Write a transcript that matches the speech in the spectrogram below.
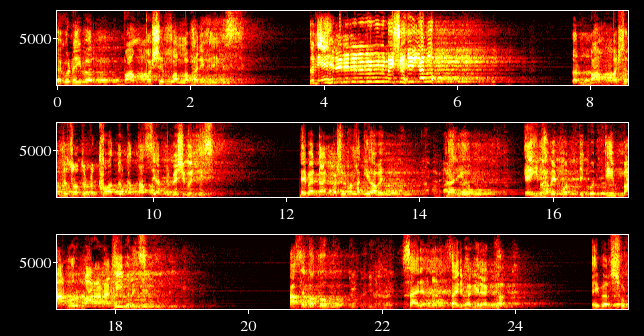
এখন এইবার বাম পাশের পাল্লা ভারী হয়ে গেছে। যদি গেল। কারণ বাম পাশের যে যতটুকু খাওয়ার দরকার, তার চেয়ে একটু বেশি করে খাইছে এবার ডান পাশের পাল্লা কি হবে? ভারী হবে। এইভাবে করতে করতে বানর বারানা খেয়ে ফেলেছে। আছে কত? চার আনা, চার ভাগের এক ভাগ। এইবার ছোট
